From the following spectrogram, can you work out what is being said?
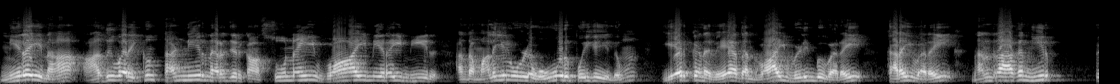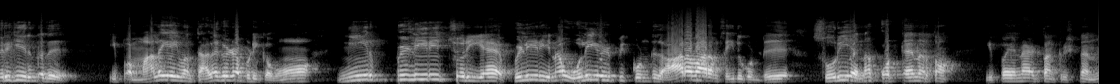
நிறைனா அது வரைக்கும் தண்ணீர் நிறைஞ்சிருக்கான். சுனை வாய் நிறை நீர். அந்த மலையில் உள்ள ஒவ்வொரு பொய்கையிலும் ஏற்கனவே அதன் வாய் விளிம்பு வரை கரை வரை நன்றாக நீர் பெருகி இருந்தது. இப்ப மலையை இவன் தலகிழ பிடிக்கவும் நீர் பிளிரி சொரிய பிளிரினா ஒலி எழுப்பி கொண்டு ஆரவாரம் செய்து கொண்டு சொரியன்னா கொட்டைன்னு அர்த்தம். இப்ப என்ன எடுத்தான் கிருஷ்ணன்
